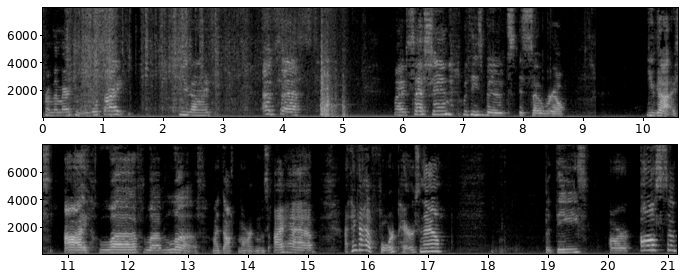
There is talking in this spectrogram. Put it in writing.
from the American Eagle site. You guys, obsessed. My obsession with these boots is so real. You guys, I love, love, love my Doc Martens. I have, I think I have four pairs now. But these are awesome.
